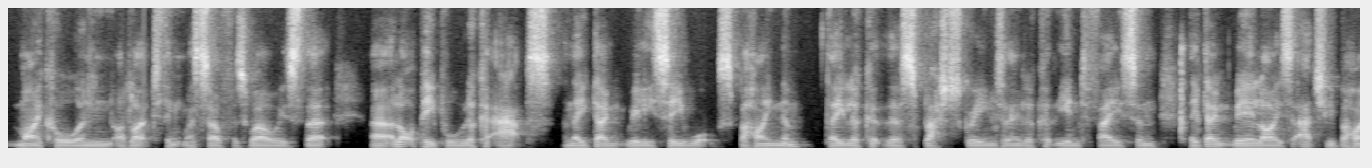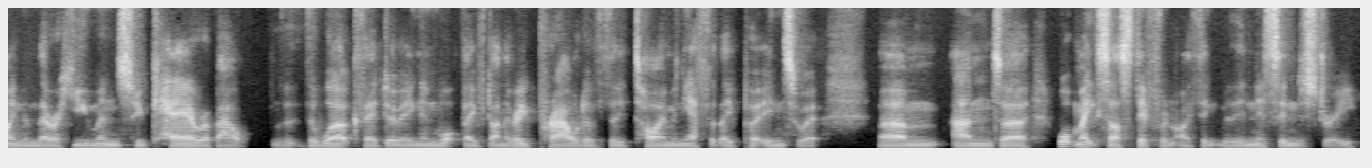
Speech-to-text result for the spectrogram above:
Michael and I'd like to think myself as well is that uh, a lot of people look at apps and they don't really see what's behind them. They look at the splash screens and they look at the interface and they don't realize actually behind them there are humans who care about the work they're doing and what they've done. They're very proud of the time and the effort they've put into it. Um, and uh, what makes us different, I think, within this industry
